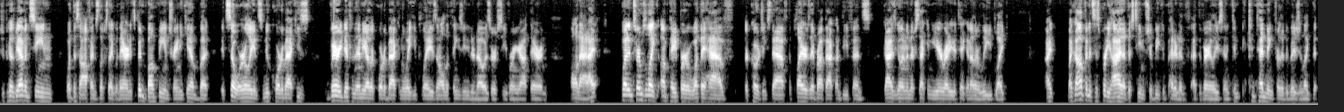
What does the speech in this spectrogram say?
just because we haven't seen what this offense looks like with Aaron. It's been bumpy in training camp, but it's so early. It's a new quarterback. He's very different than any other quarterback in the way he plays and all the things you need to know as a receiver when you're out there and all that. I but in terms of like on paper, what they have, their coaching staff, the players they brought back on defense, guys going in their second year ready to take another leap, like I my confidence is pretty high that this team should be competitive at the very least and con- contending for the division. Like the,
